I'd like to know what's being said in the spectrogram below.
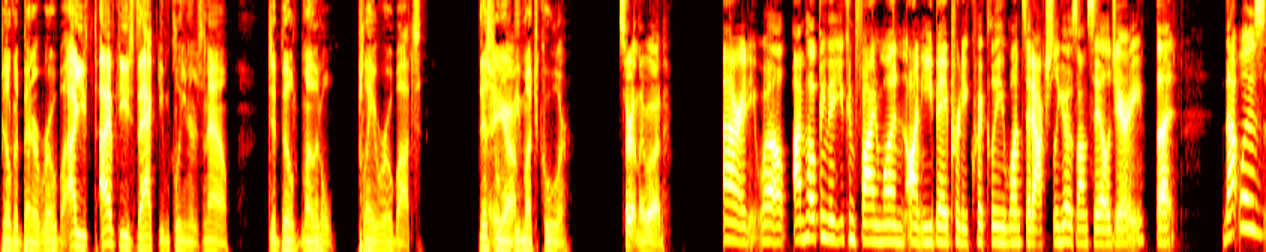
build a better robot. I use, I have to use vacuum cleaners now to build my little play robots. This There one would go. be much cooler. Certainly would. Alrighty. Well, I'm hoping that you can find one on eBay pretty quickly once it actually goes on sale, Jerry. But that was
